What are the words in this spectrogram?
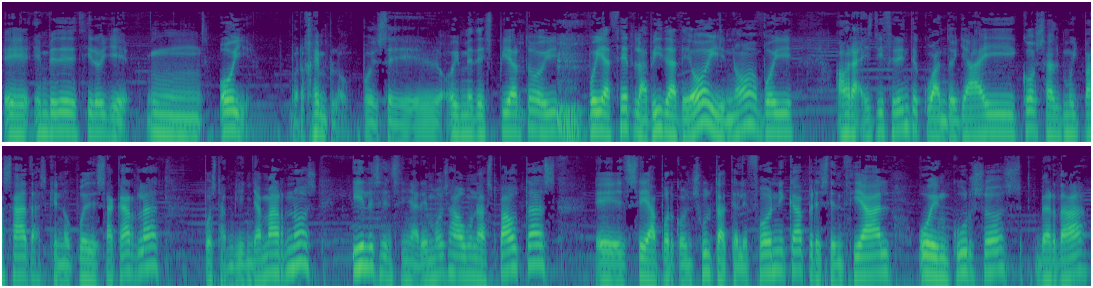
eh, en vez de decir, oye, mm, hoy por ejemplo, pues hoy me despierto, hoy voy a hacer la vida de hoy, ¿no? Voy Ahora, es diferente cuando ya hay cosas muy pasadas que no puedes sacarlas, pues también llamarnos y les enseñaremos a unas pautas, eh, sea por consulta telefónica, presencial o en cursos, ¿verdad?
